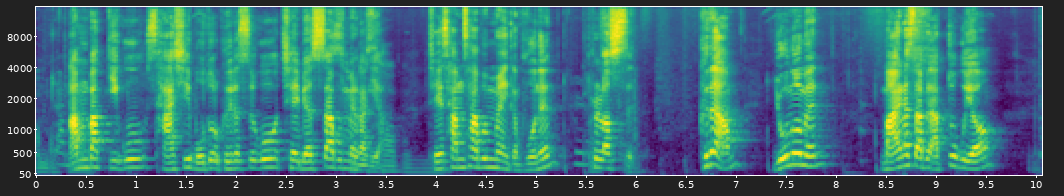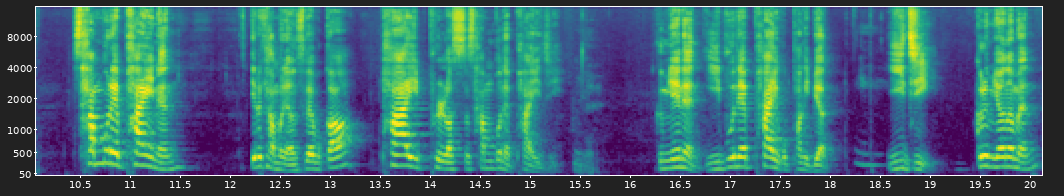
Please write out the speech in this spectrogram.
안 바뀌어. 안 바뀌고 45도로 그대로 쓰고 제몇 사분면 각이야? 사분면. 제 3, 4분면이니까 부호는 플러스. 그 다음 요 놈은 마이너스 앞에 놔두고요. 3분의 파이는 이렇게 한번 연습해볼까? 파이 플러스 3분의 파이지. 네. 그럼 얘는 2분의 파이 곱하기 몇? 2. 2지. 그럼 요 놈은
